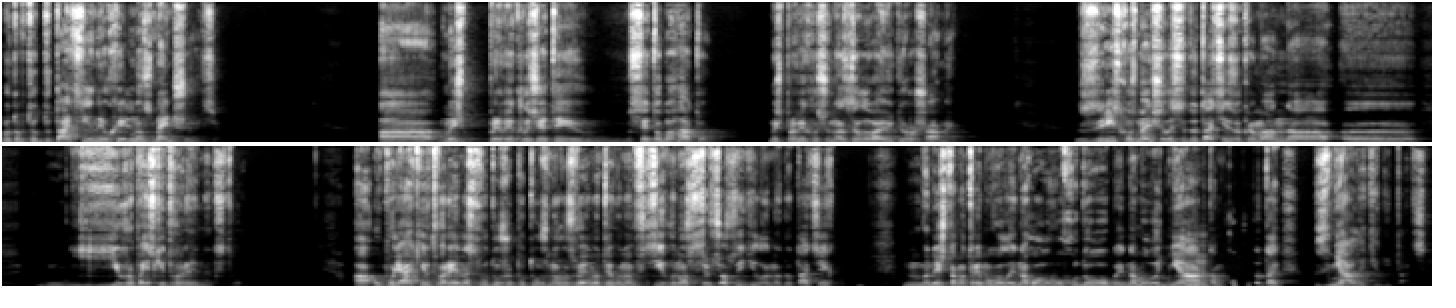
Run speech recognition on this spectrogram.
Ну, тобто дотації неухильно зменшуються. А ми ж привикли жити сито багато. Ми ж привикли, що нас заливають грошами. Різко зменшилися дотації, зокрема, на е, європейське тваринництво. А у поляків тваринництво дуже потужно розвинуте, воно всі, воно все, все сиділо на дотаціях. Вони ж там отримували на голову худоби, на молодняк, Мгм. там купу дотацій. Зняли ті дотації.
